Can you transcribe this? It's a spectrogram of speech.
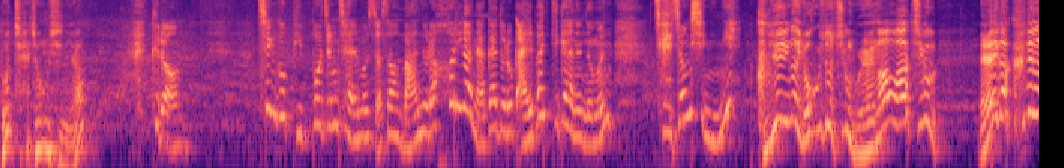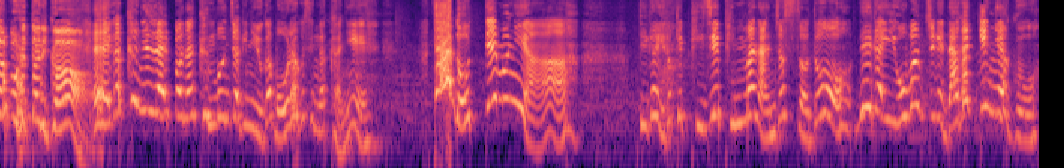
너 제정신이야? 그럼 친구 빚보증 잘못 써서 마누라 허리가 나가도록 알바 뛰게 하는 놈은 제정신이니? 그 얘기가 여기서 지금 왜 나와? 지금 애가 큰일 날 뻔했다니까. 애가 큰일 날 뻔한 근본적인 이유가 뭐라고 생각하니? 다 너 때문이야. 네가 이렇게 빚에 빚만 안 졌어도 내가 이 오밤중에 나갔겠냐고.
